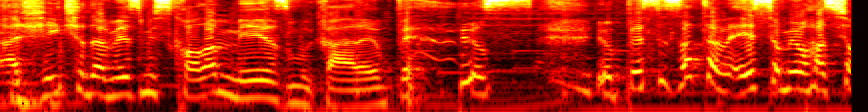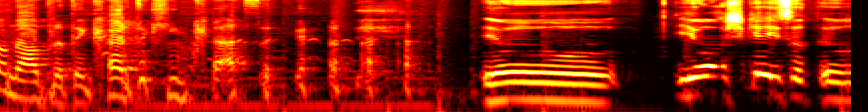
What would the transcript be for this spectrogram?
A gente é da mesma escola mesmo, cara. Eu, eu, eu penso exatamente. Esse é o meu racional pra ter carta aqui em casa. Eu, e eu acho que é isso. Eu, eu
